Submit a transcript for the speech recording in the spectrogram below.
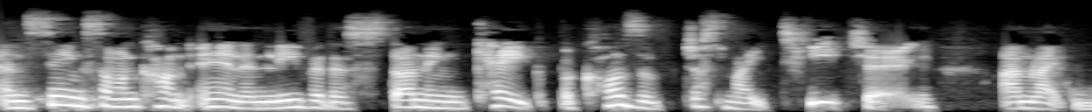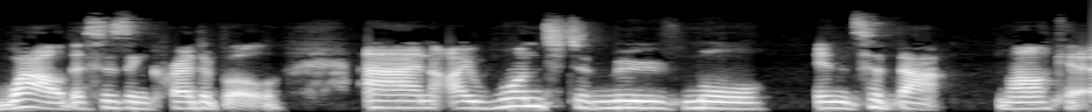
And seeing someone come in and leave with a stunning cake because of just my teaching, I'm like, wow, this is incredible. And I wanted to move more into that market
